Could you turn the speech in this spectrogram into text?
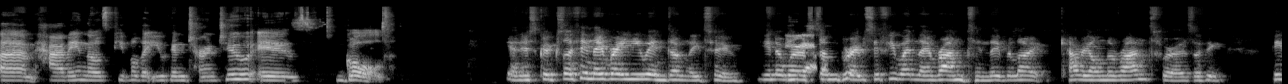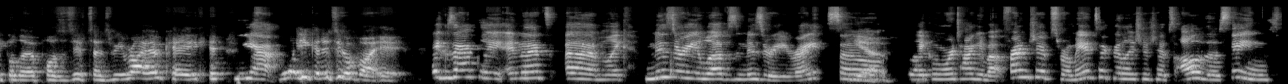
um, having those people that you can turn to is gold. Yeah, and it's good because I think they rein you in, don't they, too? You know, whereas Yeah. some groups, if you went there ranting, they'd be like, carry on the rant. Whereas I think people that are positive tend to be, right, okay, Yeah, what are you going to do about it? Exactly. And that's um, like misery loves misery, right? So, Yeah. like when we're talking about friendships, romantic relationships, all of those things,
